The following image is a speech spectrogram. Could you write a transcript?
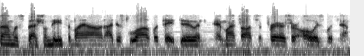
son with special needs of my own. I just love what they do, and, and my thoughts and prayers are always with them.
